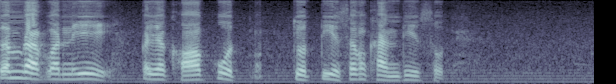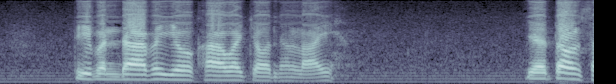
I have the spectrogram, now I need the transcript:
สำหรับวันนี้ก็จะขอพูดจุดที่สำคัญที่สุด ที่บรรดาพระโยคาวาจรทั้งหลาย จะต้องส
